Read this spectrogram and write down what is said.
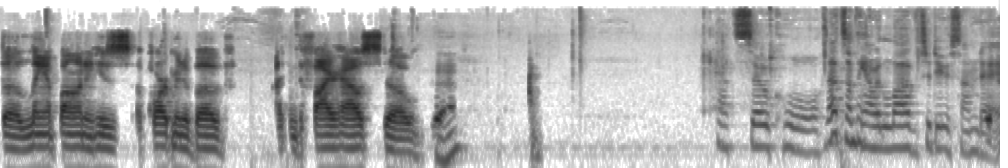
the lamp on in his apartment above. I think the firehouse. So Mhm. That's so cool. That's something I would love to do someday.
